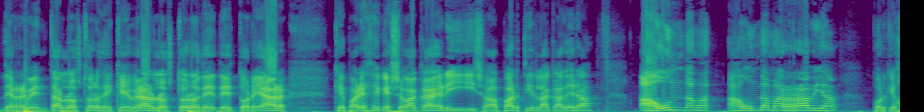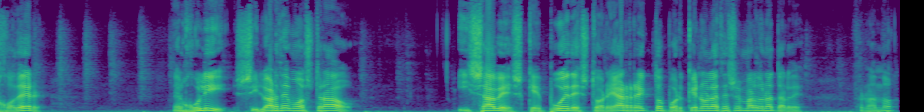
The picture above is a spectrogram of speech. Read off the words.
de- reventar los toros, de quebrar los toros, de, torear, que parece que se va a caer y, se va a partir la cadera, aún da, aún da más rabia porque, joder, el Juli, si lo has demostrado y sabes que puedes torear recto, ¿por qué no lo haces en más de una tarde? Fernando.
